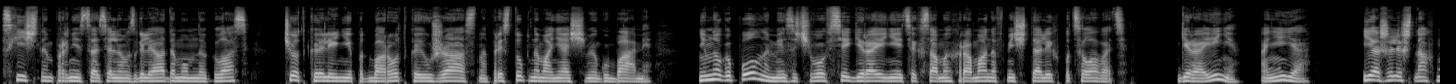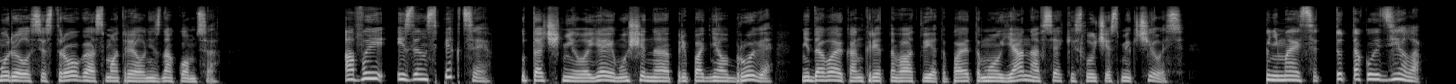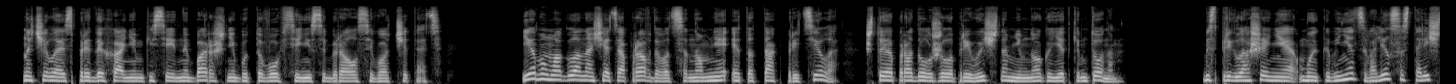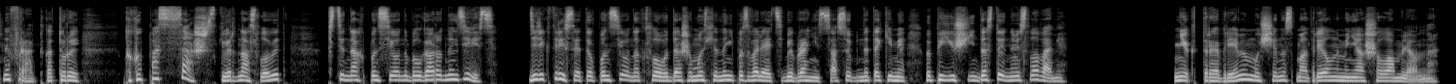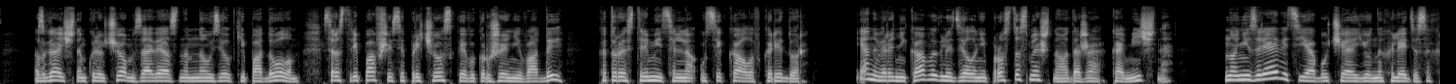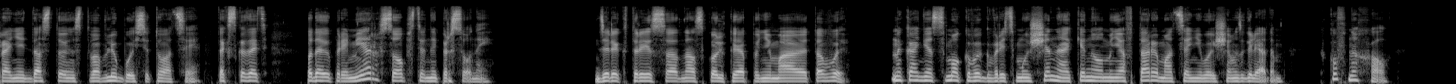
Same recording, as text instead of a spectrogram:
С хищным проницательным взглядом умных глаз, четкой линией подбородка и ужасно, преступно манящими губами — немного полными, из-за чего все героини этих самых романов мечтали их поцеловать. Героини, а не я. Я же лишь нахмурилась и строго осмотрела незнакомца. «А вы из инспекции?» — уточнила я, и мужчина приподнял брови, не давая конкретного ответа, поэтому я на всякий случай смягчилась. «Понимаете, тут такое дело», — начала я с придыханием кисейной барышни, будто вовсе не собиралась его отчитать. Я бы могла начать оправдываться, но мне это так претило, что я продолжила привычным, немного едким тоном. Без приглашения в мой кабинет завалился столичный франт, который, какой пассаж, сквернословит в стенах пансиона благородных девиц. Директриса этого пансиона, к слову, даже мысленно не позволяет себе брониться, особенно такими вопиющими недостойными словами. Некоторое время мужчина смотрел на меня ошеломленно, с гаечным ключом, завязанным на узелки подолом, с растрепавшейся прической в окружении воды — которая стремительно утекала в коридор. Я наверняка выглядела не просто смешно, а даже комично. Но не зря ведь я обучаю юных леди сохранять достоинство в любой ситуации. Так сказать, подаю пример собственной персоной. «Директриса, насколько я понимаю, это вы». Наконец смог выговорить мужчина и окинул меня вторым оценивающим взглядом. Каков нахал.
